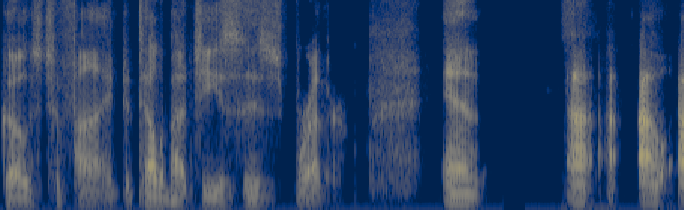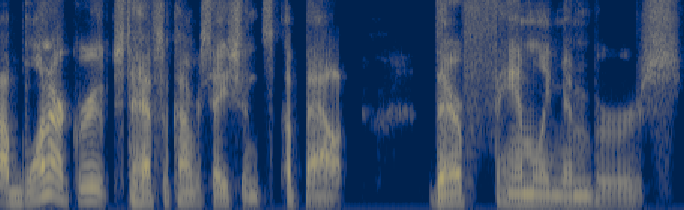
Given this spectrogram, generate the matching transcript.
goes to find to tell about Jesus brother. And I, I, I want our groups to have some conversations about their family members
